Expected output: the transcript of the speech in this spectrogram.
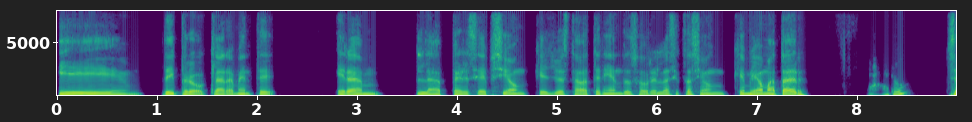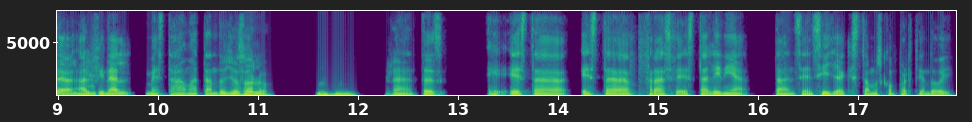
Y, pero claramente era la percepción que yo estaba teniendo sobre la situación que me iba a matar. Claro. O sea, al final me estaba matando yo solo. ¿verdad? Entonces, e, esta, esta frase, esta línea tan sencilla que estamos compartiendo hoy,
